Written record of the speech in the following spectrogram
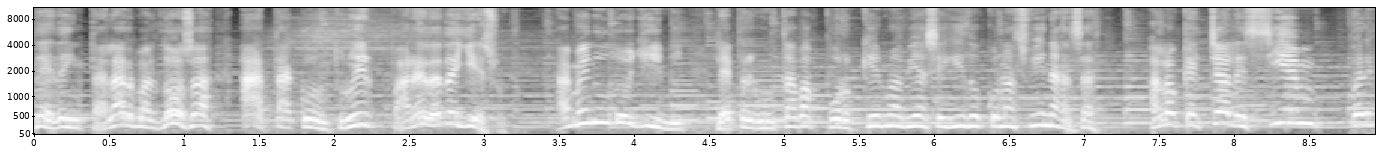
desde instalar baldosas hasta construir paredes de yeso. A menudo Jimmy le preguntaba por qué no había seguido con las finanzas, a lo que Chale siempre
